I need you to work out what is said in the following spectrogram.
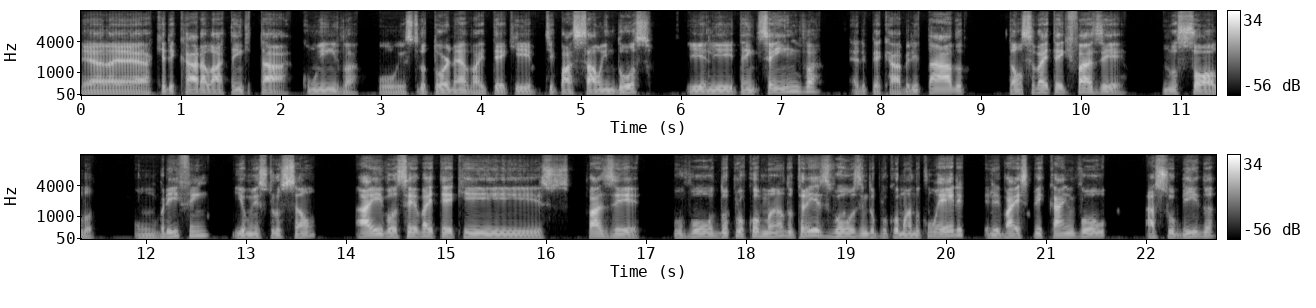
É, é, aquele cara lá tem que estar tá com INVA, o instrutor, né? Vai ter que te passar o endosso e ele tem que ser INVA, LPK habilitado. Então você vai ter que fazer no solo um briefing e uma instrução. Aí você vai ter que fazer o voo duplo comando, três voos em duplo comando com ele. Ele vai explicar em voo a subida,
